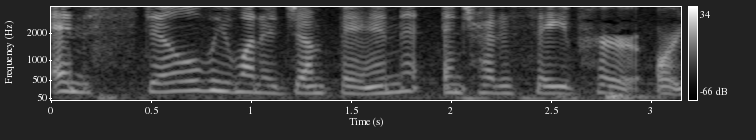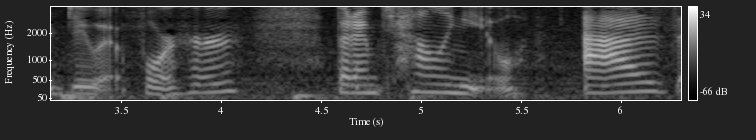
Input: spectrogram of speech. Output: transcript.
And still, we want to jump in and try to save her or do it for her. But I'm telling you, as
